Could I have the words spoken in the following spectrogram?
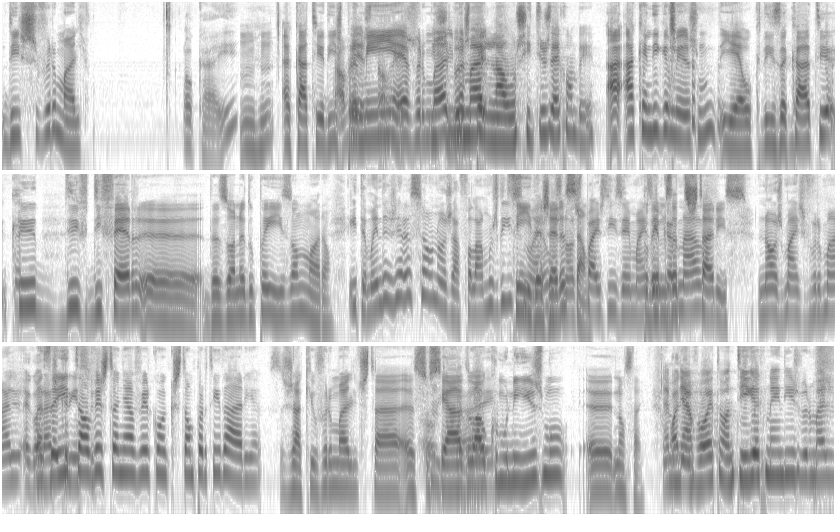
diz vermelho. Ok. Uhum. A Cátia diz Talvez, para mim talvez. é vermelho, Diz mas vermelho, em alguns sítios é com B. há, há quem diga mesmo, e é o que diz a Cátia, que dif- difere eh, da zona do país onde moram. E também da geração, nós já falámos disso, Sim, não da é? Os geração. nossos pais dizem mais Podemos encarnado, atestar isso. nós mais vermelho. Agora Mas as aí crianças- talvez tenha a ver com a questão partidária, já que o vermelho está associado Ok. ao comunismo, eh, não sei. A minha avó é tão antiga que nem diz vermelho,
